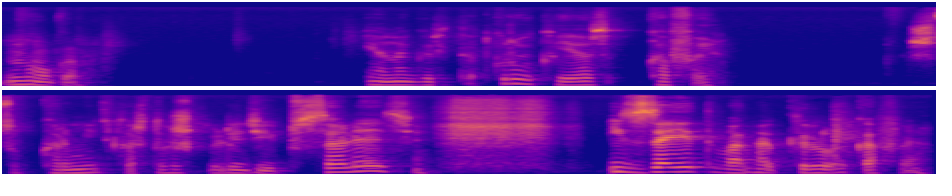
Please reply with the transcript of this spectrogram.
много. И она говорит, открою-ка я кафе, чтобы кормить картошку людей. Представляете? Из-за этого она открыла кафе.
